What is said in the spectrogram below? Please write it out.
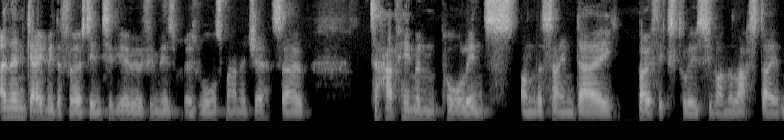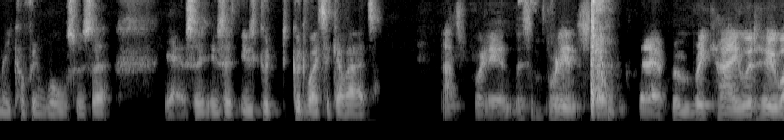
and then gave me the first interview with him as, as Wolves manager. So to have him and Paul Ince on the same day, both exclusive on the last day of me covering Wolves, was a yeah, it was a, it was a, it was a good good way to go out. That's brilliant. There's some brilliant stuff there from Rick Hayward, who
